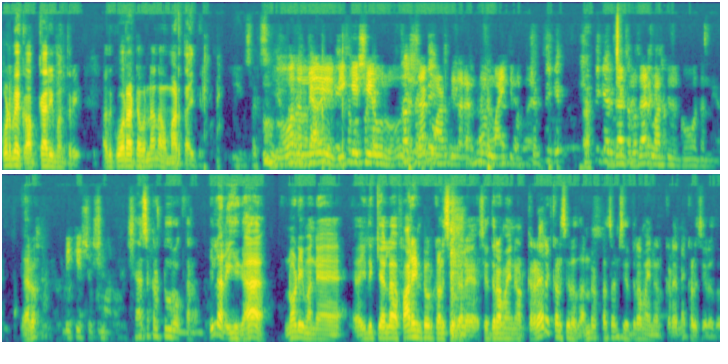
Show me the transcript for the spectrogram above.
ಕೊಡಬೇಕು, ಅಬಕಾರಿ ಮಂತ್ರಿ. ಅದಕ್ಕೆ ಹೋರಾಟವನ್ನು ನಾವು ಮಾಡ್ತಾ ಇದ್ದೀವಿ. ಗೋವಾದಲ್ಲಿ ಡಿ ಕೆ ಶಿ ಅವರು ರೆಸಾರ್ಟ್ ಮಾಡ್ತಿದ್ದಾರೆ ಅಂತ ಒಂದು ಮಾಹಿತಿ ಬರ್ತಾ ಇದೆ. ರೆಸಾರ್ಟ್ ರೆಸಾರ್ಟ್ ಮಾಡ್ತಿದ್ದಾರೆ ಗೋವಾದಲ್ಲಿ ಯಾರು? ಡಿ ಕೆ ಶಿವಕುಮಾರ್ ಅವರು. ಶಾಸಕರು ಟೂರ್ ಹೋಗ್ತಾರೆ. ಇಲ್ಲ ರೀ, ಈಗ ನೋಡಿ ಮೊನ್ನೆ ಇದಕ್ಕೆಲ್ಲ ಫಾರಿನ್ ಟೂರ್ ಕಳಿಸಿದ್ದಾರೆ. ಸಿದ್ದರಾಮಯ್ಯನವ್ರ ಕಡೆ ಕಳಿಸಿರೋದು. ಹಂಡ್ರೆಡ್ ಪರ್ಸೆಂಟ್ ಸಿದ್ದರಾಮಯ್ಯನವ್ರ ಕಡೆನೇ ಕಳಿಸಿರೋದು.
